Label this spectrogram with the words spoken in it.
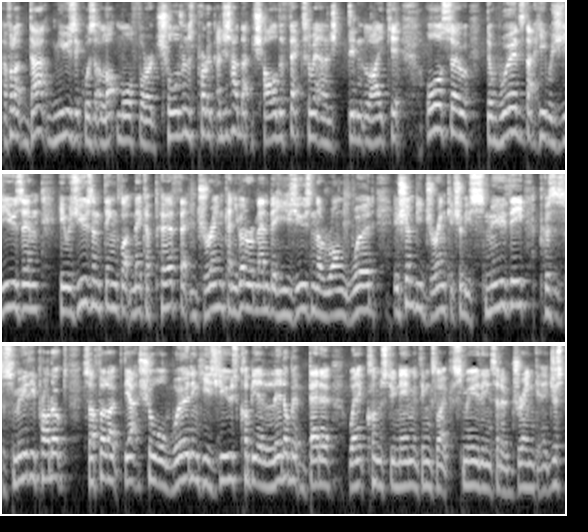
I feel like that music was a lot more for a children's children's product. I just had that child effect to it and I just didn't like it. Also, the words that he was using, he was using things like make a perfect drink and you got to remember he's using the wrong word. It shouldn't be drink, it should be smoothie because it's a smoothie product. So I feel like the actual wording he's used could be a little bit better when it comes to naming things like smoothie instead of drink and it just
